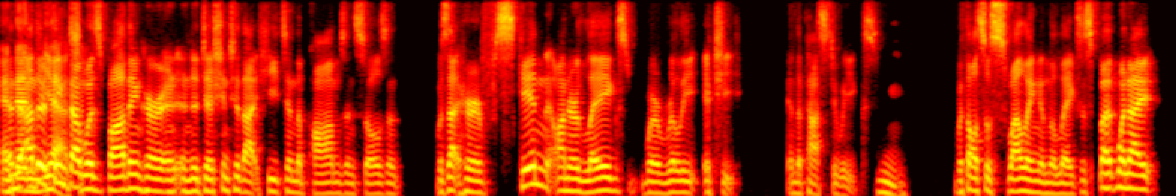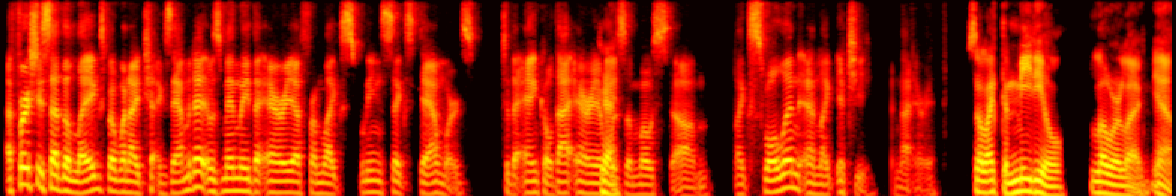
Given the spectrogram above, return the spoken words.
And, and then, the other yeah, thing that was bothering her, in, in, addition to that heat in the palms and soles and was that her skin on her legs were really itchy in the past two weeks, mm. with also swelling in the legs. But when I at first she said the legs, but when I examined it, it was mainly the area from like spleen six downwards to the ankle. That area okay. was the most um like swollen and like itchy in that area. So like the medial lower leg, yeah.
